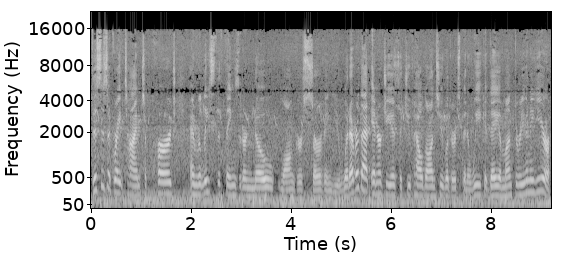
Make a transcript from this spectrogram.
this is a great time to purge and release the things that are no longer serving you. Whatever that energy is that you've held on to, whether it's been a week, a day, a month, or even a year,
